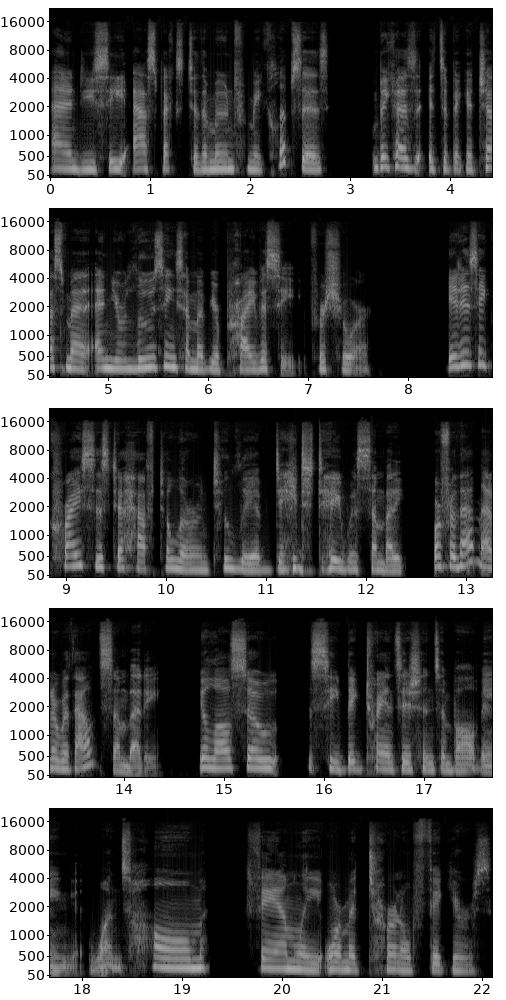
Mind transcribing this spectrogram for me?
and you see aspects to the moon from eclipses because it's a big adjustment and you're losing some of your privacy for sure. It is a crisis to have to learn to live day to day with somebody, or for that matter, without somebody. You'll also see big transitions involving one's home, family, or maternal figures.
